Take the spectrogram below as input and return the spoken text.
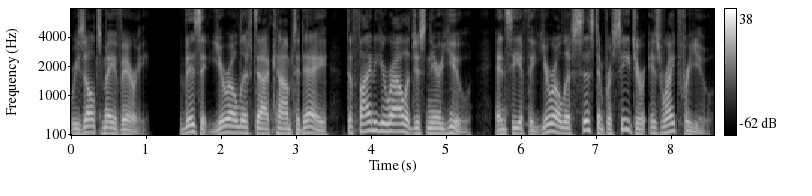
Results may vary. Visit UroLift.com today to find a urologist near you and see if the UroLift system procedure is right for you.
